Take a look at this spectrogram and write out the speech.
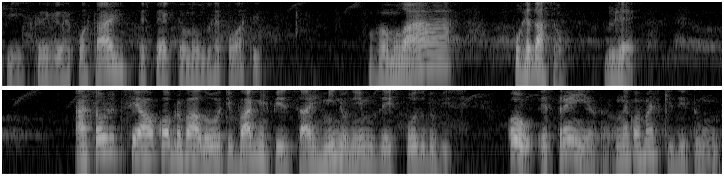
que escreveu a reportagem. Eu espero que tenha o nome do repórter. Vamos lá por redação do GE. A ação judicial cobra valor de Wagner Pires Hermínio Lemos e a esposa do vice. Ou, oh, estranho, um negócio mais esquisito do mundo.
